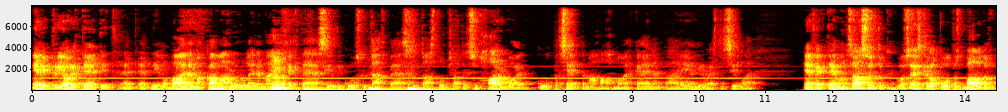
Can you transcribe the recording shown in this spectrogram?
eri prioriteetit, että et niillä on vaan enemmän kamaruudulla, enemmän Mm. mm. efektejä ja silti 60 fps, kun taas Unchartedissa on harvoin 6-7 hahmoa, ehkä enempää, ei ole hirveästi sillä lailla efektejä, mutta se asia, että jos ensi kerralla puhut tuosta Ballad of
